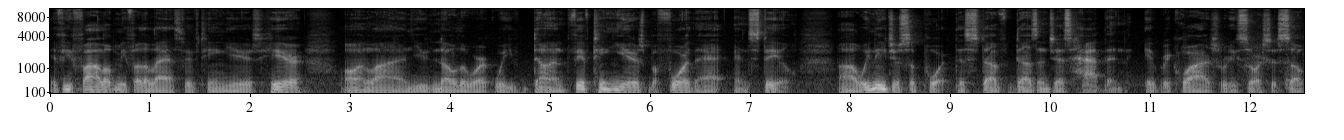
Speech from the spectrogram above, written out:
If you followed me for the last 15 years here online, you know the work we've done 15 years before that and still. Uh, we need your support. This stuff doesn't just happen. It requires resources. So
